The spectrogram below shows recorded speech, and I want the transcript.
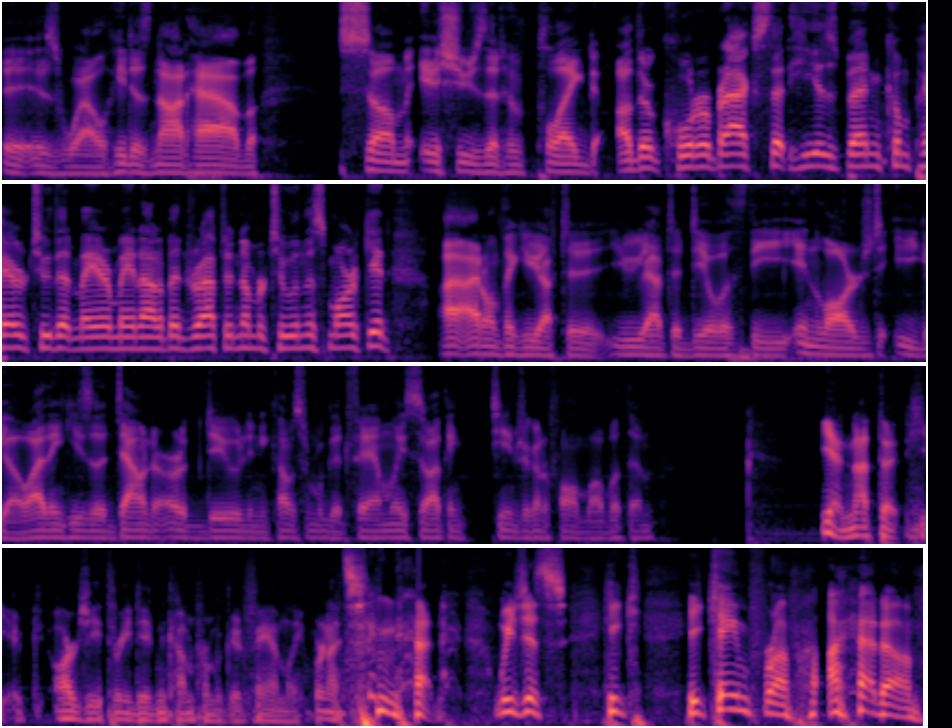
as well. He does not have some issues that have plagued other quarterbacks that he has been compared to that may or may not have been drafted number two in this market. I, don't think you have to you have to deal with the enlarged ego. I think he's a down to earth dude and he comes from a good family. So I think teams are going to fall in love with him. Yeah, not that he, RG3 didn't come from a good family. We're not saying that. We just he he came from I had um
